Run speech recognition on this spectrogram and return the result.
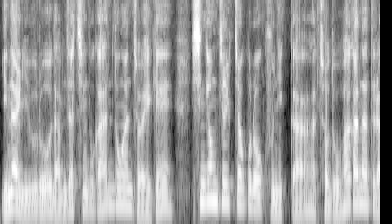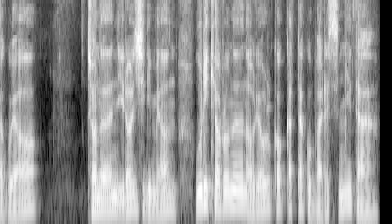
이날 이후로 남자친구가 한동안 저에게 신경질적으로 구니까 저도 화가 나더라고요. 저는 이런 식이면 우리 결혼은 어려울 것 같다고 말했습니다.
